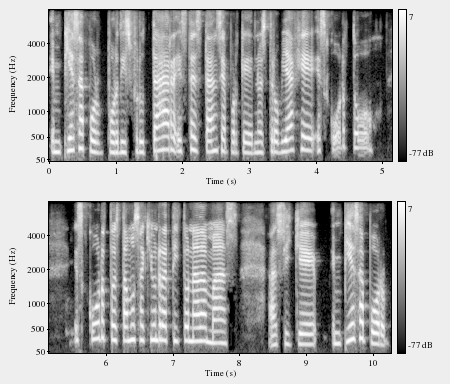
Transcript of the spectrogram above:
empieza por, por disfrutar esta estancia porque nuestro viaje es corto, es corto, estamos aquí un ratito nada más. Así que empieza por,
